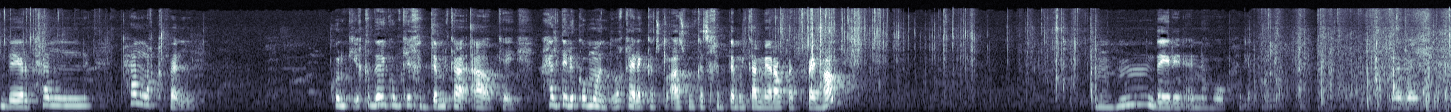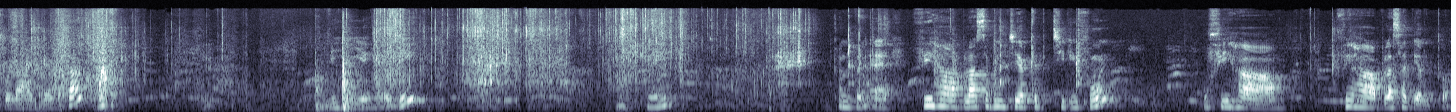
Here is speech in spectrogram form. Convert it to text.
داير بحال بحال القفل كون يقدر يكون كيخدم الكا آه أوكي. بحال télécommande. واقيلا كتكون تكون كتخدم الكاميرا وكطفيها دايرين انه بحال هكا. دابا نشوفوا العدسه اللي هي هذه. أوكي. كنظن آه فيها بلاصة بنتي يركب التليفون وفيها فيها بلاصة ديال الضوء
